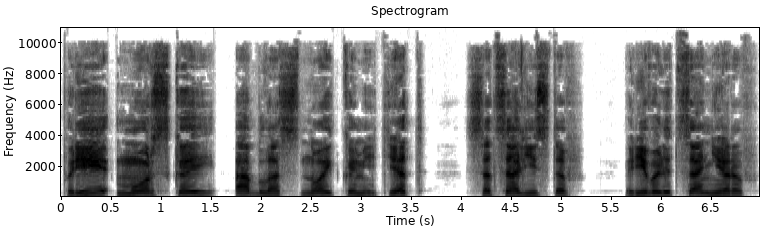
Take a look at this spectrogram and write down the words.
Приморской областной комитет социалистов, революционеров,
